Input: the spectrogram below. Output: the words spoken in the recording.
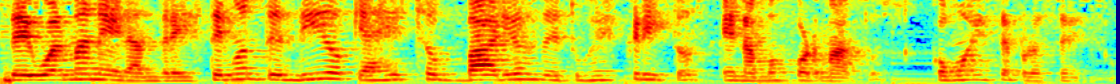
De igual manera, Andrés, tengo entendido que has hecho varios de tus escritos en ambos formatos. ¿Cómo es este proceso?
